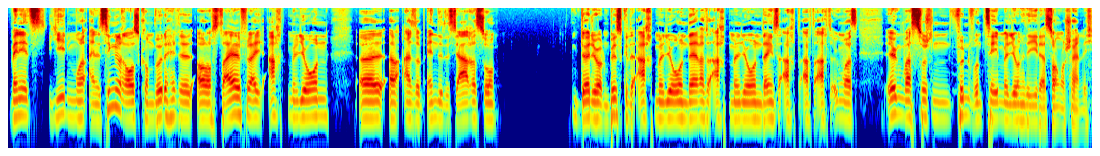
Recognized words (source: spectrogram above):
Wenn jetzt jeden Monat eine Single rauskommen würde, hätte Out of Style vielleicht 8 Millionen, äh, also Ende des Jahres so, Dirty Rotten Biscuit 8 Millionen, der hatte 8 Millionen, denkst 8, 8, 8, irgendwas, irgendwas zwischen 5 und 10 Millionen hätte jeder Song wahrscheinlich.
